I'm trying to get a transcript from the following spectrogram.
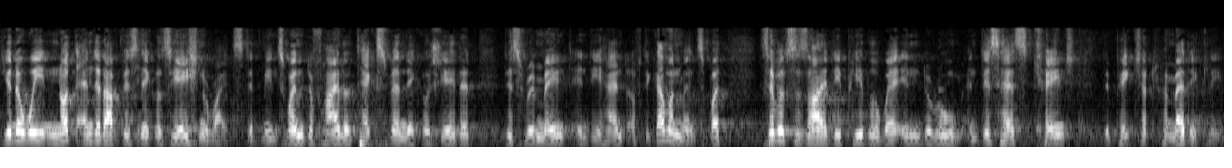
you know we not ended up with negotiation rights. That means when the final texts were negotiated, this remained in the hand of the governments. But civil society people were in the room, and this has changed the picture dramatically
